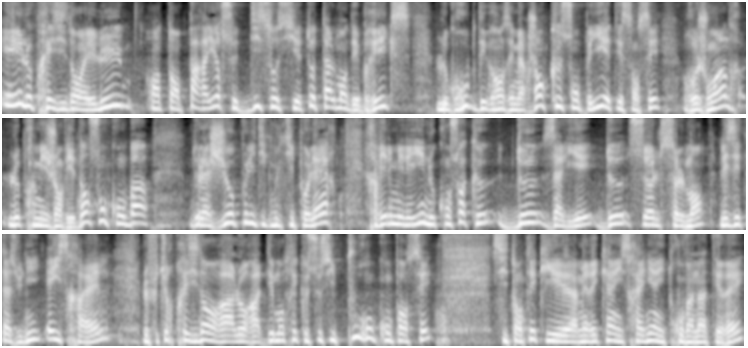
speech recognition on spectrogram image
et le président élu entend par ailleurs se dissocier totalement des BRICS, le groupe des grands émergents que son pays était censé rejoindre le 1er janvier. Dans son de la géopolitique multipolaire, Javier Milei ne conçoit que deux alliés, deux seuls seulement, les États-Unis et Israël. Le futur président aura alors à démontrer que ceux-ci pourront compenser, si tant est qu'Américains et Israéliens y trouvent un intérêt.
